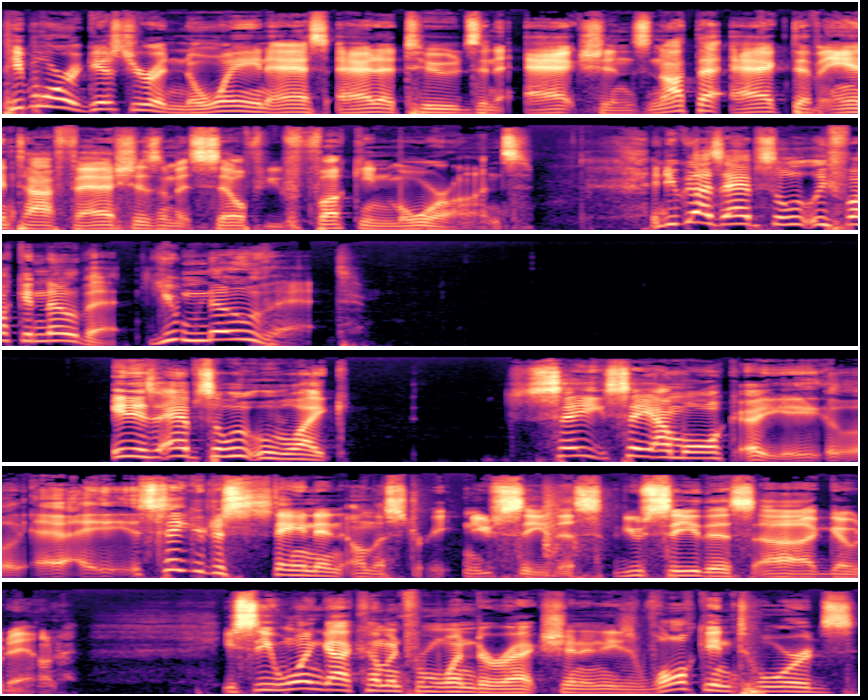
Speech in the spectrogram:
People are against your annoying ass attitudes and actions, not the act of anti fascism itself, you fucking morons. And you guys absolutely fucking know that. You know that. It is absolutely like say say I'm walk uh, uh, say you're just standing on the street and you see this you see this uh, go down. You see one guy coming from one direction and he's walking towards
